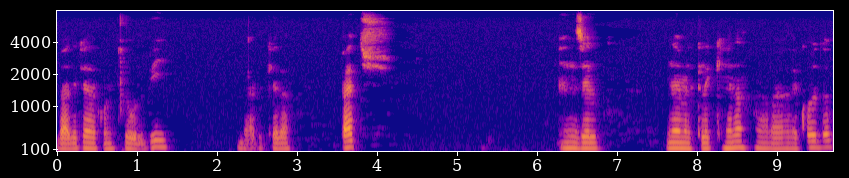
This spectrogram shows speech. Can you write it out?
بعد كده control P بعد كده patch ننزل نعمل click هنا على recorder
